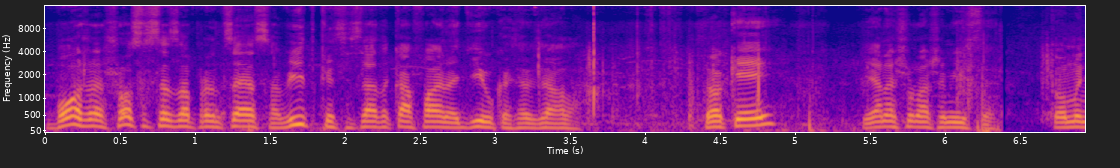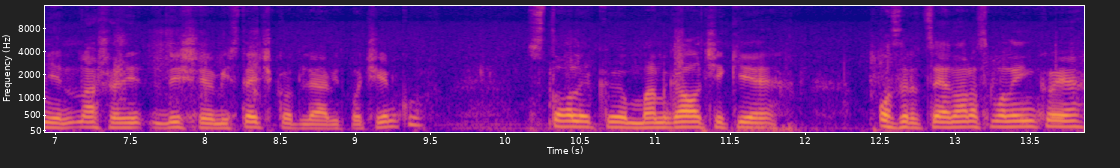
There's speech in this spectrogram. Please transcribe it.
Боже, що це все за принцеса? Відки це така файна дівка ся взяла. Все окей? Я знайшов наше місце. То мені наше лишнє містечко для відпочинку. Столик, мангалчики, озерце на нас маленькое.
